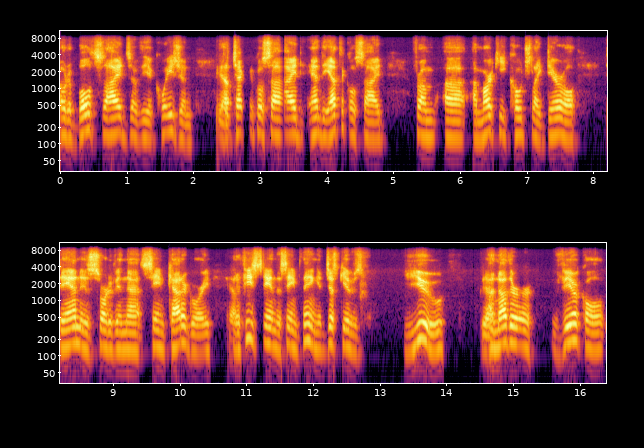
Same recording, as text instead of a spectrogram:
out of both sides of the equation, Yeah. the technical side and the ethical side, from uh, a marquee coach like Darryl. Dan is sort of in that same category, Yeah. and if he's saying the same thing, it just gives you Yeah. another vehicle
